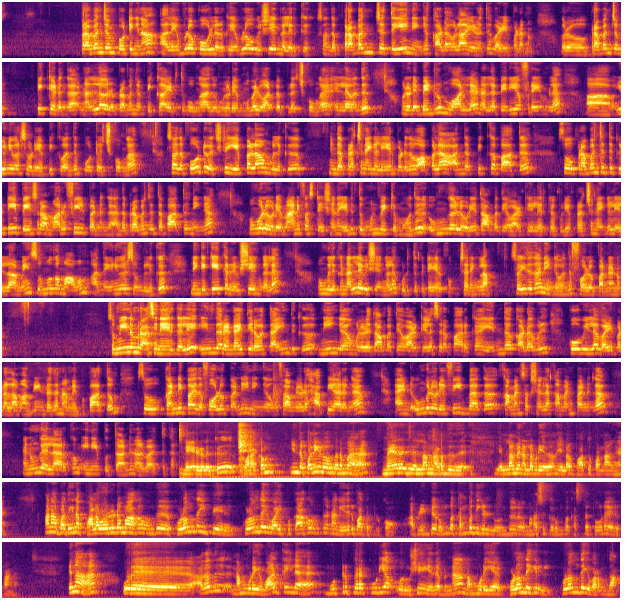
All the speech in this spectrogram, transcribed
பிரபஞ்சம் போட்டிங்கன்னா அதில் எவ்வளோ கோல் இருக்குது எவ்வளோ விஷயங்கள் இருக்குது ஸோ அந்த பிரபஞ்சத்தையே நீங்கள் கடவுளாக எடுத்து வழிபடணும். ஒரு பிரபஞ்சம் பிக் எடுங்க. நல்ல ஒரு பிரபஞ்சம் பிக்காக எடுத்துக்கோங்க. அது உங்களுடைய மொபைல் வால்பேப்பரில் வச்சுக்கோங்க. இல்லை வந்து உங்களுடைய பெட்ரூம் வாலில் நல்ல பெரிய ஃப்ரேமில் யூனிவர்ஸோடைய பிக் வந்து போட்டு வச்சுக்கோங்க. ஸோ அதை போட்டு வச்சுட்டு எப்போல்லாம் உங்களுக்கு இந்த பிரச்சனைகள் ஏற்படுதோ அப்போல்லாம் அந்த பிக்கை பார்த்து ஸோ பிரபஞ்சத்துக்கிட்டே பேசுகிற மாதிரி ஃபீல் பண்ணுங்கள் அந்த பிரபஞ்சத்தை பார்த்து நீங்கள் உங்களுடைய மேனிஃபெஸ்டேஷனை எடுத்து முன்வைக்கும் போது உங்களுடைய தாம்பத்திய வாழ்க்கையில் இருக்கக்கூடிய பிரச்சனைகள் எல்லாமே சுமூகமாகவும் அந்த யூனிவர்ஸ் உங்களுக்கு நீங்கள் கேட்குற விஷயங்களை உங்களுக்கு நல்ல விஷயங்களை கொடுத்துக்கிட்டே இருக்கும். சரிங்களா? ஸோ இதுதான் நீங்கள் வந்து ஃபாலோ பண்ணணும். ஸோ மீனம் ராசி நேர்களே இந்த ரெண்டாயிரத்தி இருபத்தி ஐந்துக்கு நீங்கள் உங்களுடைய தாம்பத்திய வாழ்க்கையில் சிறப்பாக இருக்க எந்த கடவுள் கோவிலில் வழிபடலாம் அப்படின்றத நம்ம இப்போ பார்த்தோம். ஸோ கண்டிப்பாக இதை ஃபாலோ பண்ணி நீங்கள் உங்கள் ஃபேமிலியோட ஹாப்பியாக இருங்க. அண்ட் உங்களுடைய ஃபீட்பேக்கை கமெண்ட் செக்ஷனில் கமெண்ட் பண்ணுங்கள் அண்ட் உங்கள் எல்லாருக்கும் இனிய புத்தாண்டு நல்வாழ்த்துக்கள். நேர்களுக்கு வணக்கம். இந்த பதிவில் வந்து நம்ம மேரேஜ் எல்லாம் நடந்தது. எல்லாமே நல்லபடியாக தான் எல்லாமே பார்த்து பண்ணாங்க. ஆனால் பார்த்தீங்கன்னா பல வருடமாக வந்து குழந்தை பேர் குழந்தை வாய்ப்புக்காக வந்து நாங்கள் எதிர்பார்த்துட்ருக்கோம் அப்படின்ட்டு ரொம்ப தம்பதிகள் வந்து மனசுக்கு ரொம்ப கஷ்டத்தோடு இருப்பாங்க. ஏன்னா ஒரு அதாவது நம்முடைய வாழ்க்கையில் முற்று பெறக்கூடிய ஒரு விஷயம் எது அப்படின்னா நம்முடைய குழந்தைகள் குழந்தை வரம் தான்.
